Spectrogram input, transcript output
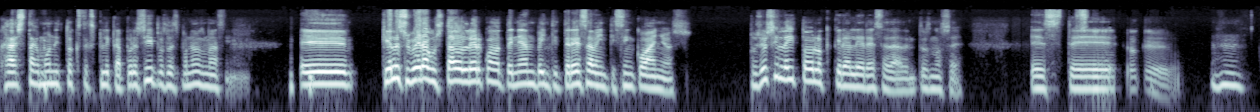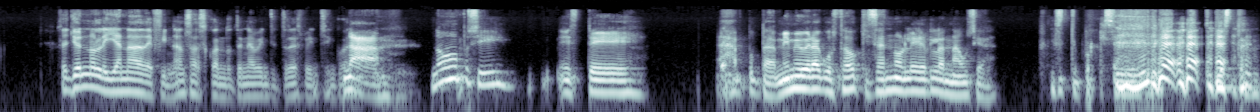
hashtag Monitox te explica, pero sí, pues les ponemos más. Eh, ¿Qué les hubiera gustado leer cuando tenían 23 a 25 años? Pues yo sí leí todo lo que quería leer a esa edad, entonces no sé. Este. Sí, creo que. O sea, yo no leía nada de finanzas cuando tenía 23, 25 años. Nah, no, pues sí. Este. Ah, puta, a mí me hubiera gustado quizás no leer la náusea. Este, porque sí, sí está,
